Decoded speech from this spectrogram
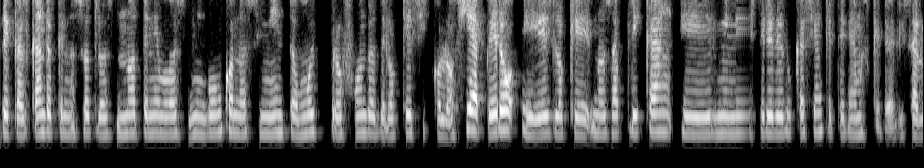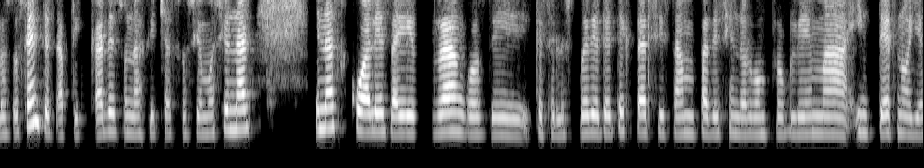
recalcando que nosotros no tenemos ningún conocimiento muy profundo de lo que es psicología, pero eh, es lo que nos aplican el Ministerio de Educación que tenemos que realizar los docentes, aplicarles una ficha socioemocional en las cuales hay rangos de que se les puede detectar si están padeciendo algún problema interno, ya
